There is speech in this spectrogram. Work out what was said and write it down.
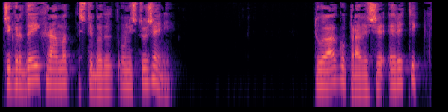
че града и храмът ще бъдат унищожени. Това го правеше еретик.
